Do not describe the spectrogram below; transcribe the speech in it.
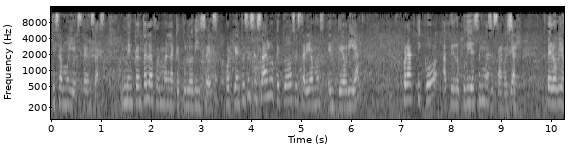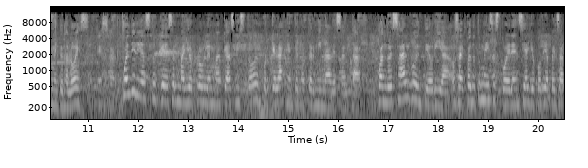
quizá muy extensas. Y me encanta la forma en la que tú lo dices, porque entonces es algo que todos estaríamos en teoría práctico a que lo pudiésemos desarrollar. Pero obviamente no lo es. Exacto. ¿Cuál dirías tú que es el mayor problema que has visto en por qué la gente no termina de saltar? Cuando es algo en teoría, o sea, cuando tú me dices coherencia, yo podría pensar,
